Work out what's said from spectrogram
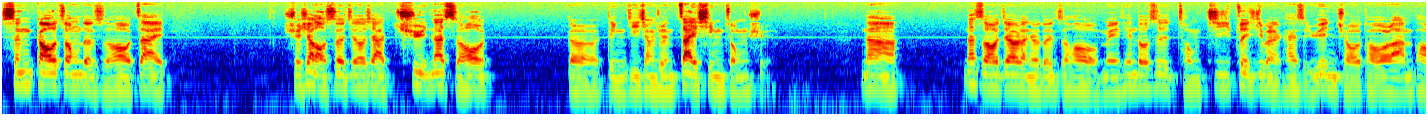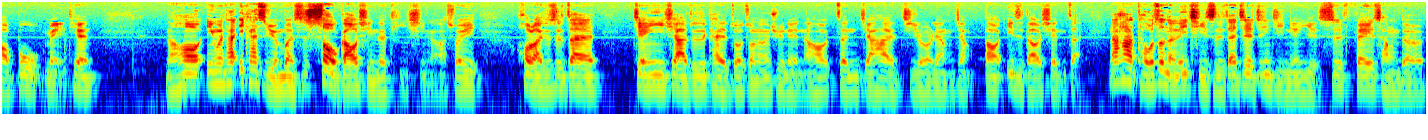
升高中的时候，在学校老师的介绍下去，那时候的顶级强权在新中学。那那时候加入篮球队之后，每天都是从基最基本的开始，运球、投篮、跑步，每天。然后，因为他一开始原本是瘦高型的体型啊，所以后来就是在建议下，就是开始做重量训练，然后增加他的肌肉量，这样到一直到现在。那他的投射能力，其实在最近几年也是非常的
